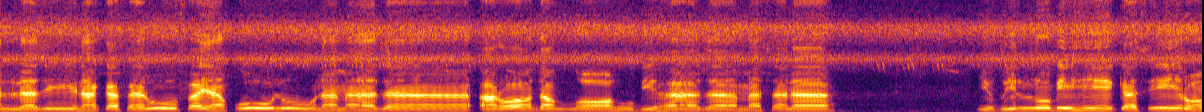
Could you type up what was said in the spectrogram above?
الذين كفروا فيقولون ماذا أراد الله بهذا مثلا. يضل به كثيرا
